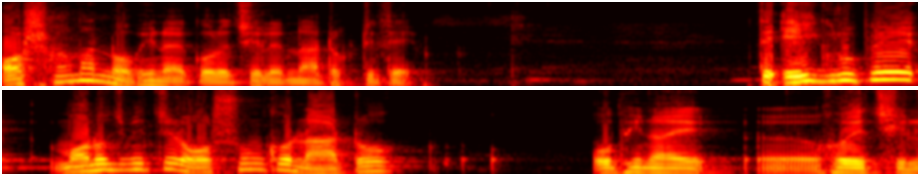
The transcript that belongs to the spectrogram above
অসামান্য অভিনয় করেছিলেন নাটকটিতে। তো এই গ্রুপে মনোজ মিত্রের অসংখ্য নাটক অভিনয় হয়েছিল,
